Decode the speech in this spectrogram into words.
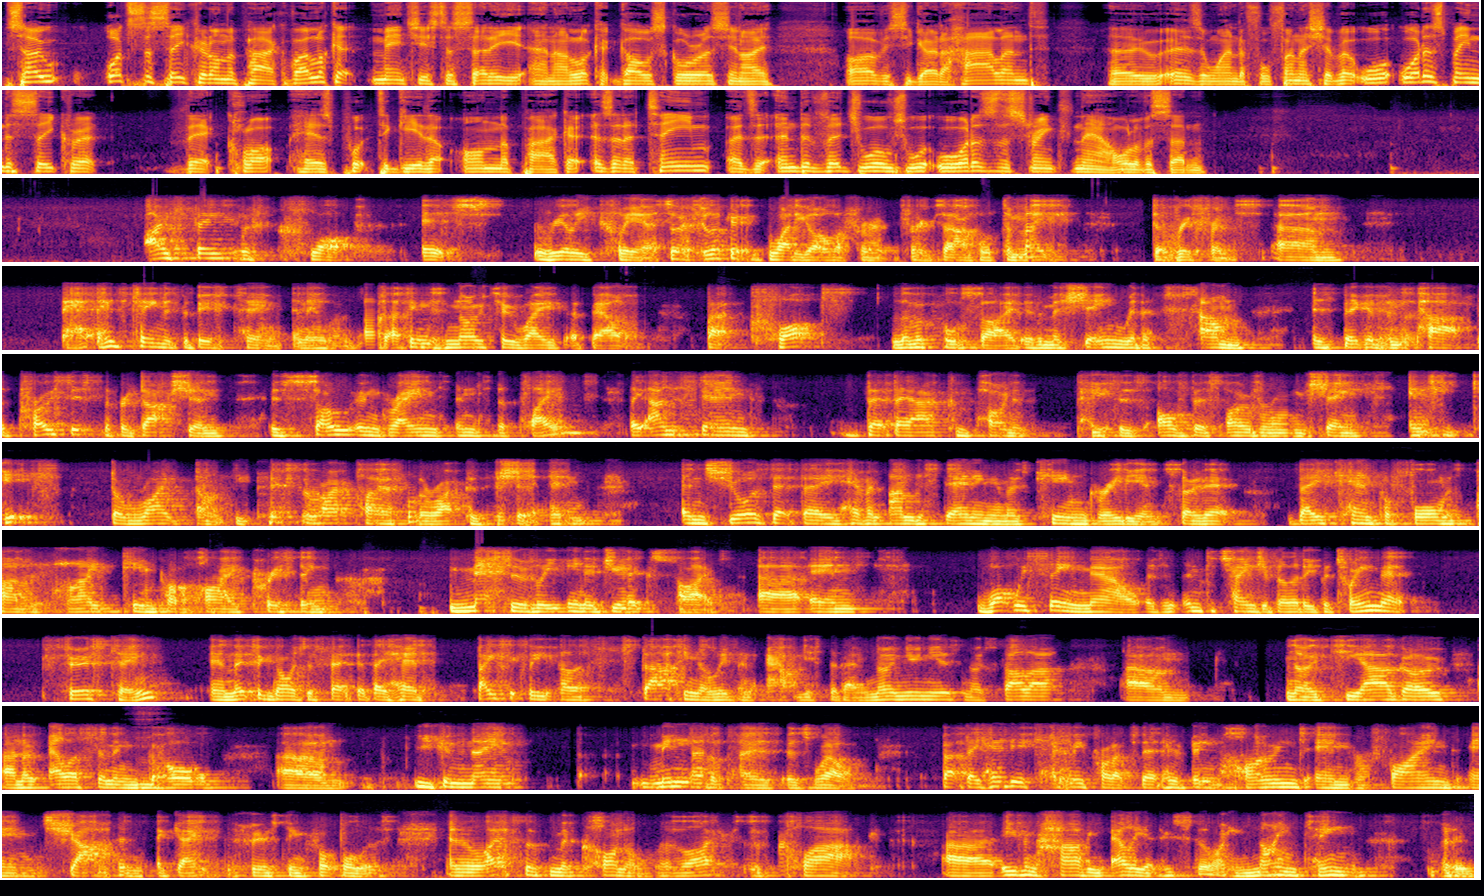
So, what's the secret on the park? If I look at Manchester City and I look at goal scorers, you know, Obviously go to Haaland, who is a wonderful finisher. But what has been the secret that Klopp has put together on the park? Is it a team? Is it individuals? What is the strength now? All of a sudden, I think with Klopp, it's really clear. So if you look at Guardiola, for for example, to make the reference. Um, his team is the best team in England. I think there's no two ways about it. But Klopp's Liverpool side is a machine where the sum is bigger than the part. The process, the production is so ingrained into the players. They understand that they are component pieces of this overall machine, and he gets the right balance. He picks the right player for the right position and ensures that they have an understanding in those key ingredients so that they can perform as part of this high tempo, high pressing, massively energetic side. Uh, and what we're seeing now is an interchangeability between that first team, and let's acknowledge the fact that they had basically a starting 11 out yesterday. No Nunez, no Salah, um, no Thiago, uh, no Alisson in goal. Um, you can name many other players as well but they had the academy products that have been honed and refined and sharpened against the first team footballers. And the likes of McConnell, the likes of Clark, uh, even Harvey Elliott, who's still only 19,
